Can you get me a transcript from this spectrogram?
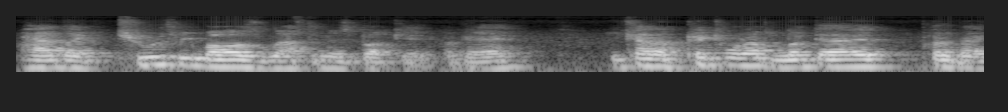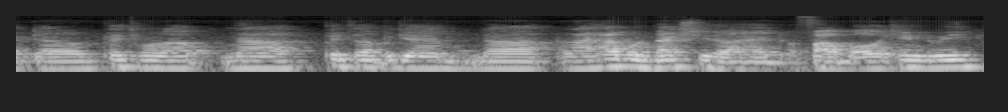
had like two or three balls left in his bucket. Okay, he kind of picked one up, looked at it, put it back down, picked one up, nah, picked it up again, nah. And I had one next to me that I had a foul ball that came to me.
